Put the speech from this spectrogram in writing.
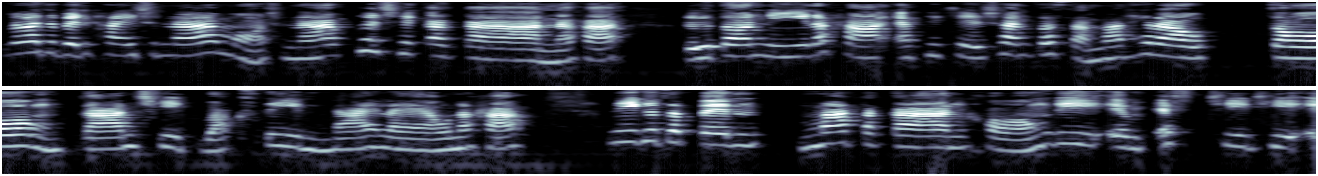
ไม่ว่าจะเป็นไทยชนะหมอชนะเพื่อเช็คอาการนะคะ หรือตอนนี้นะคะแอปพลิเคชันก็สามารถให้เรา จองการฉีดวัคซีนได้แล้วนะคะ นี่ก็จะเป็นมาตรการของ DMSTTA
